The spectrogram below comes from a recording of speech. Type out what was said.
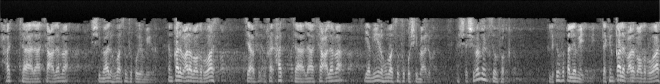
حتى لا تعلم شماله ما تنفق يمينه. انقلب على بعض الرواة في حتى لا تعلم يمينه ما تنفق شماله. الشمال ما تنفق اللي تنفق اليمين. لكن قلب على بعض الرواة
